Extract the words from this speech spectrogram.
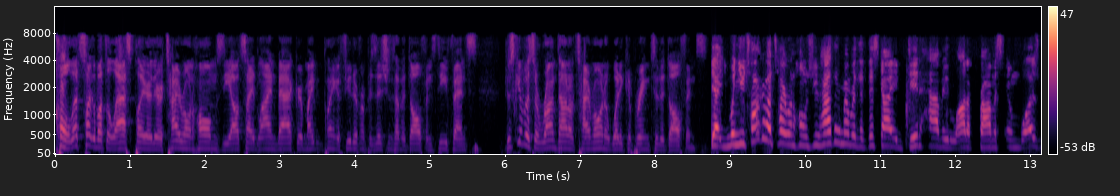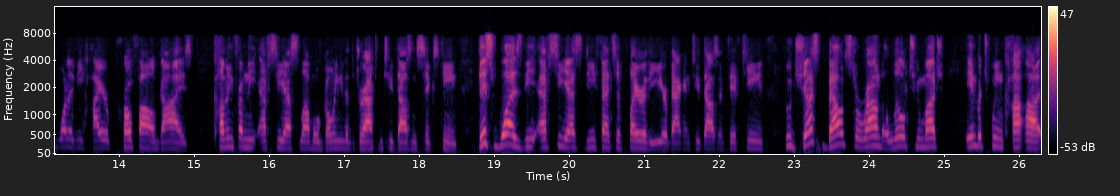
Cole, let's talk about the last player there, Tyrone Holmes, the outside linebacker, might be playing a few different positions on the Dolphins defense. Just give us a rundown of Tyrone and what he could bring to the Dolphins. Yeah, when you talk about Tyrone Holmes, you have to remember that this guy did have a lot of promise and was one of the higher profile guys coming from the FCS level going into the draft in 2016. This was the FCS Defensive Player of the Year back in 2015, who just bounced around a little too much in between uh,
